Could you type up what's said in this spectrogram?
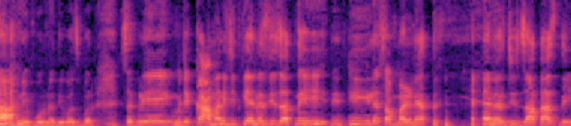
आणि पूर्ण दिवसभर सगळे म्हणजे कामाने जितकी एनर्जी जात नाही तितकी हिला सांभाळण्यात एनर्जी जात असते.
